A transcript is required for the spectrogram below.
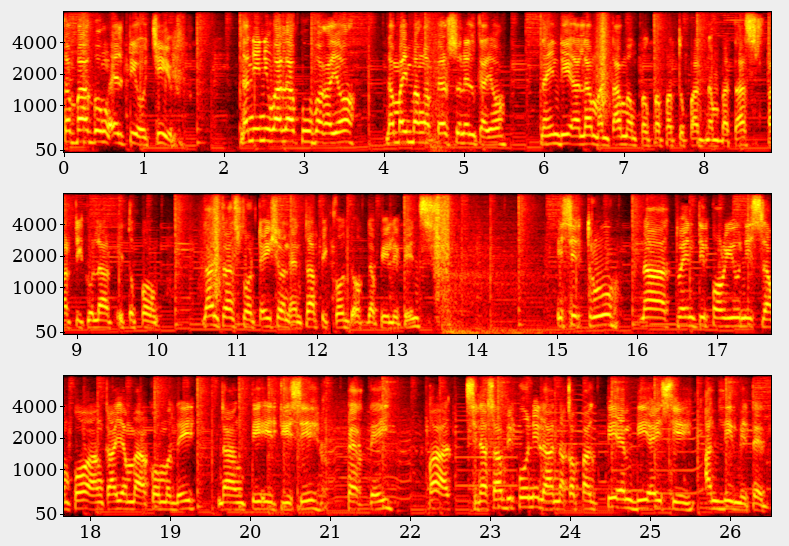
sa bagong LTO chief. Naniniwala po ba kayo na may mga personnel kayo na hindi alam ang tamang pagpapatupad ng batas, particular ito pong Land Transportation and Traffic Code of the Philippines? Is it true na 24 units lang po ang kayang ma-accommodate ng PETC per day? But sinasabi po nila na kapag PMBIC unlimited.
